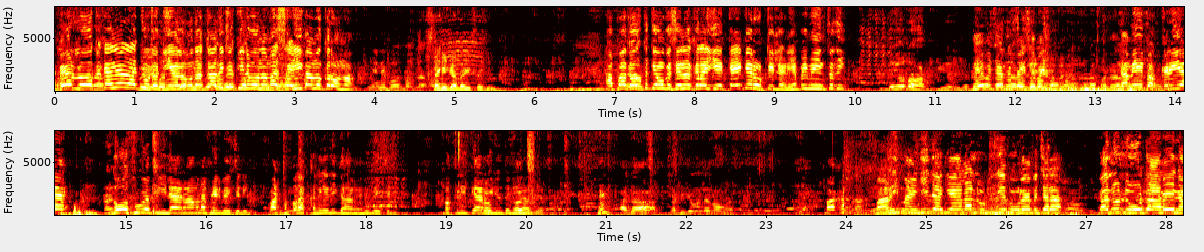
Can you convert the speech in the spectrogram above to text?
ਫਿਰ ਲੋਕ ਕਹਿੰਦੇ ਰਾਜੂ ਠੱਗੀਆਂ ਲਵਾਉਂਦਾ ਕਾਦੀ ਠੱਗੀ ਲਵਾਉਂਦਾ ਮੈਂ ਸਹੀ ਕੰਮ ਕਰਾਉਣਾ। ਸਹੀ ਗੱਲ ਹੈ ਜੀ ਸਹੀ। ਆਪਾਂ ਗਲਤ ਕਿਉਂ ਕਿਸੇ ਨਾਲ ਕਰਾਈਏ? ਕਹਿ ਕੇ ਰੋਟੀ ਲੈਣੀ ਆ ਵੀ ਮਿਹਨਤ ਦੀ। ਨਹੀਂ ਉਹ ਤਾਂ ਹੱਕ ਹੀ ਹੈ ਜੀ। ਦੇ ਵਿਚਾਰ ਨੇ ਪੈਸੇ ਬਾਈ। ਨਵੀਂ ਬੱਕਰੀ ਹੈ। ਦੋ ਸੂਏ ਪੀ ਲੈ ਆਰਾਮ ਨਾਲ ਫਿਰ ਵੇਚ ਲਈ। ਪੱਠ ਪਰ ਰੱਖ ਲਈ ਇਹਦੀ ਗਾਂ ਨੂੰ ਵੇਚ ਲਈ। ਬੱਕਰੀ ਤਿਆਰ ਹੋ ਜੂ ਤੇ ਨਹੀਂ ਆਜਾ ਗੱਡੀ ਚ ਬੰਦਾ ਨਾ ਬਾਲੀ ਮਹਿੰਗੀ ਲੈ ਕੇ ਅਗਲਾ ਲੁੱਟ ਜੇ ਬੋਲੇ ਵਿਚਾਰਾ। ਕੱਲ ਨੂੰ ਲੋਟ ਆਵੇ ਨਾ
